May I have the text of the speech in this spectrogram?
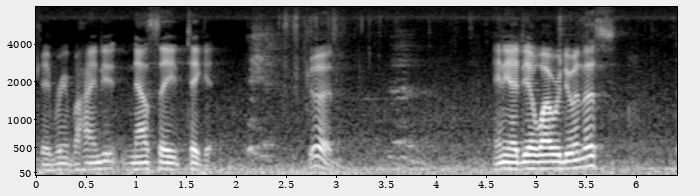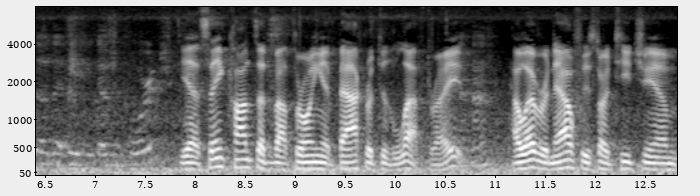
Okay, bring it behind you. Now say take it. Good. Good. Any idea why we're doing this? So that he doesn't forge. Yeah, same concept about throwing it backward to the left, right? Uh-huh. However, now if we start teaching him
